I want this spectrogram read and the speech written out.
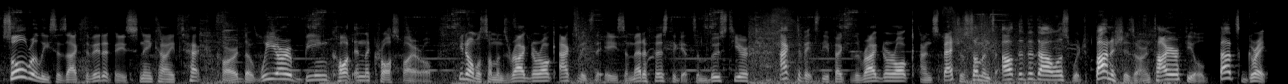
Soul Release is activated, a Snake Eye Tech card that we are being caught in the crossfire of. He normal summons Ragnarok, activates the Ace of Metaphys to get some boost here, activates the effect of the Ragnarok, and special summons out the Daedalus, which banishes our entire field. That's great.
